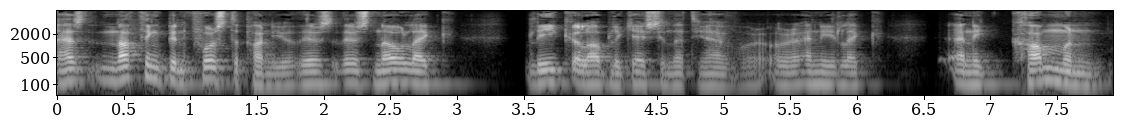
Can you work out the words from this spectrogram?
has nothing been forced upon you there's there's no like legal obligation that you have or, or any like any common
